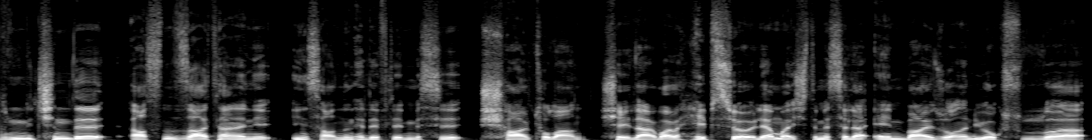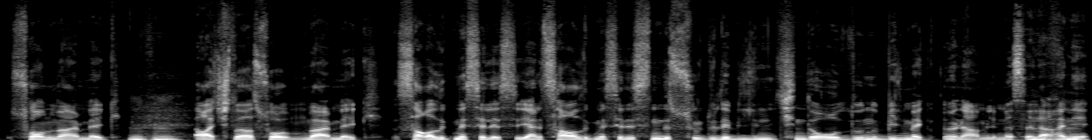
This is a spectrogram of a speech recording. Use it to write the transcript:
Bunun içinde aslında zaten hani insanlığın hedeflenmesi şart olan şeyler var. Hepsi öyle ama işte mesela en bariz olanları yoksulluğa son vermek, hı hı. açlığa son vermek, sağlık meselesi. Yani sağlık meselesinin de sürdürülebilirliğin içinde olduğunu bilmek önemli mesela. Hı hı. Hani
